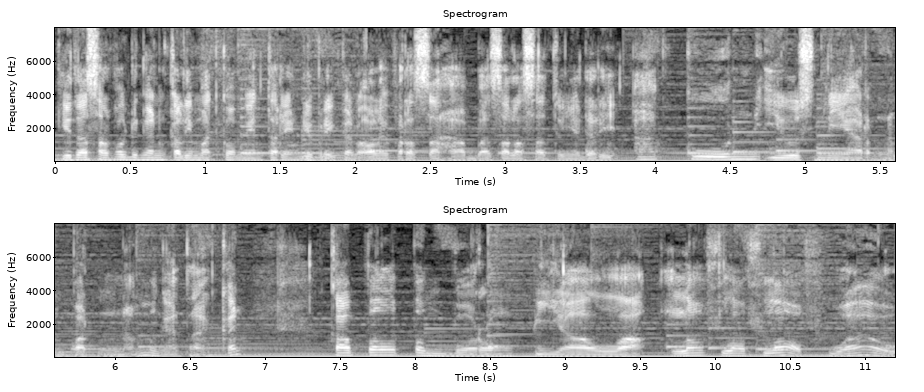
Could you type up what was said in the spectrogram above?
kita salvo dengan kalimat komentar yang diberikan oleh para sahabat, salah satunya dari akun Yusniar646 mengatakan, Kapal pemborong piala, love, love, love, wow,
